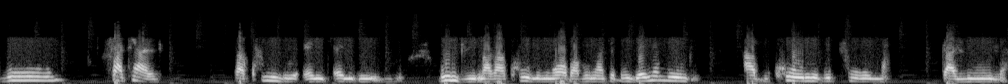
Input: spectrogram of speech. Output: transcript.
bu-fatal kakhulu and and bunzima kakhulu ngoba bungaze bungene umuntu abukhoni kuphuma kalula.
